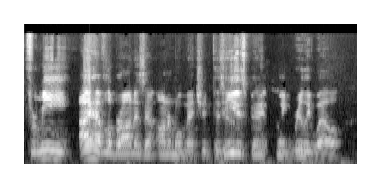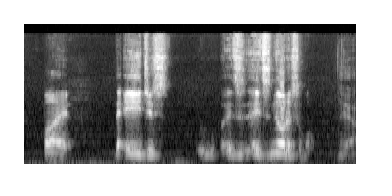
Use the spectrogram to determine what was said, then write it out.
for me. I have LeBron as an honorable mention because he has been playing really well, but the age is it's it's noticeable. Yeah.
